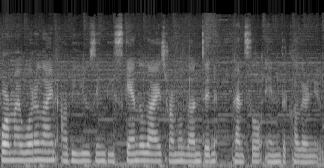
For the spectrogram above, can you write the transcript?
For my waterline, I'll be using the Scandaleyes Rimmel London pencil in the color Nude.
